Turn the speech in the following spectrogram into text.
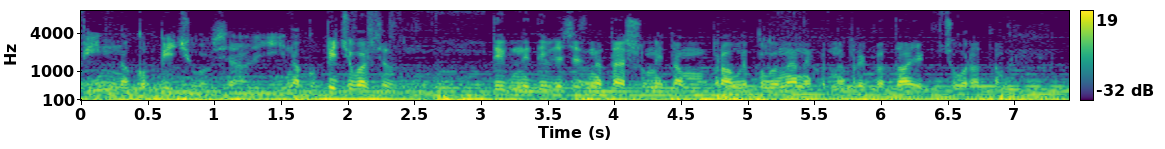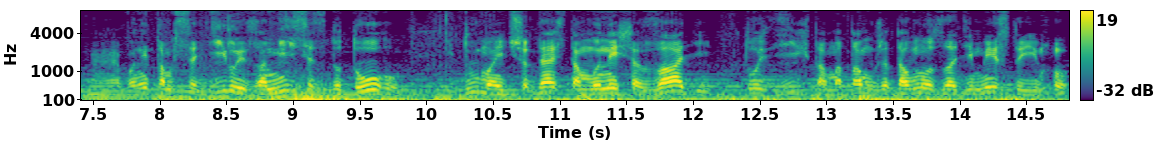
він накопичувався. І накопичувався, не дивлячись на те, що ми там брали полонених, наприклад, да, як вчора. Там. Е, Вони там сиділи за місяць до того і думають, що десь там вони ще ззаді, хтось їх там, а там вже давно ззаді ми стоїмо.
